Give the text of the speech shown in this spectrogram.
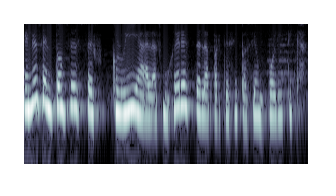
En ese entonces se excluía a las mujeres de la participación política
